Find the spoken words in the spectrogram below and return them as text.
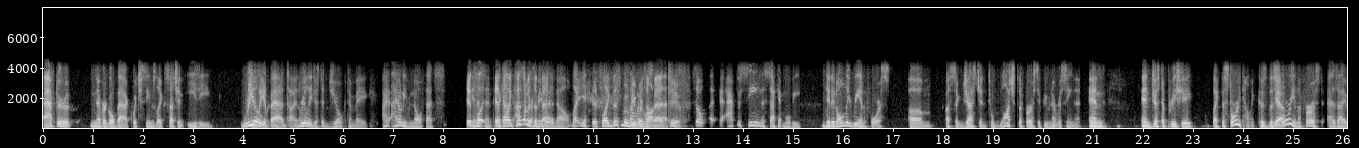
after Never Go Back, which seems like such an easy, really joke, a bad title. really just a joke to make. I, I don't even know if that's it's like innocent. it's I- like, I this wonder was a bet. know. Like. It's like this movie was a bet that. too. So uh, after seeing the second movie, did it only reinforce um, a suggestion to watch the first if you've never seen it, and and just appreciate like the storytelling because the Yeah. story in the first, as I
